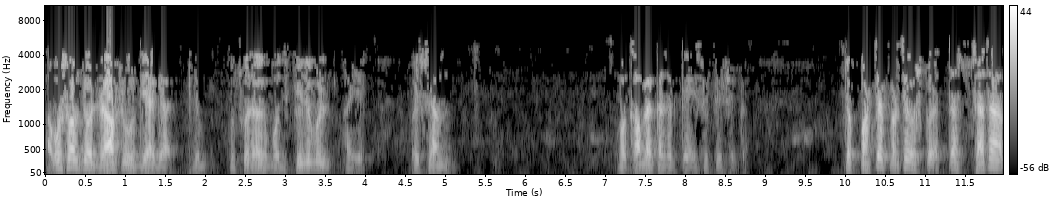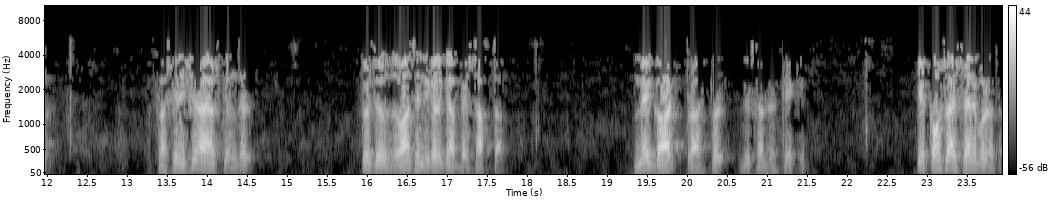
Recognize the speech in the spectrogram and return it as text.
اب اس وقت جو ڈرافٹ دیا گیا جب اس کو لگا کہ بہت فیزیبل ہے یہ۔ اس سے ہم مقابلہ کر سکتے ہیں اس سچویشن کا۔ تو پڑھتے پڑھتے اس کو اتنا زیادہ فیسنیشن آیا اس کے اندر تو اسے زبان سے نکل گیا، بے ساختہ may God prosper this undertaking یہ کون سا اسٹینڈ بولا تھا؟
